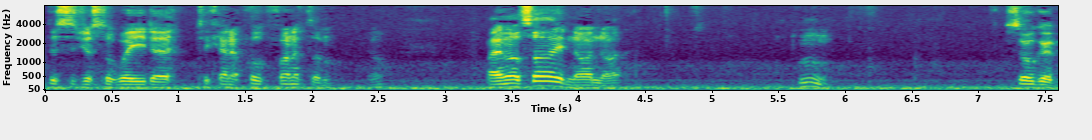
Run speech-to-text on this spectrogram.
This is just a way to, to kind of poke fun at them. You know? I'm outside? No, I'm not. Hmm. So good.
